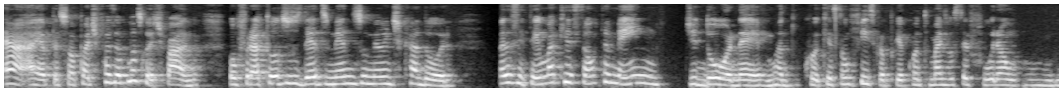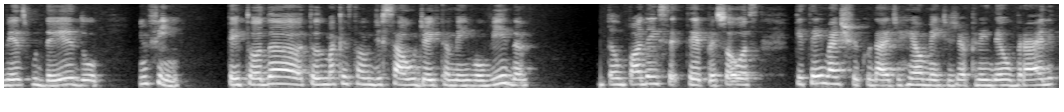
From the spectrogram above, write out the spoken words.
Ah, aí a pessoa pode fazer algumas coisas, tipo, ah, vou furar todos os dedos menos o meu indicador. Mas assim, tem uma questão também de dor, né? Uma questão física, porque quanto mais você fura um mesmo dedo, enfim, tem toda, toda uma questão de saúde aí também envolvida. Então, podem ser, ter pessoas que têm mais dificuldade realmente de aprender o braille,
